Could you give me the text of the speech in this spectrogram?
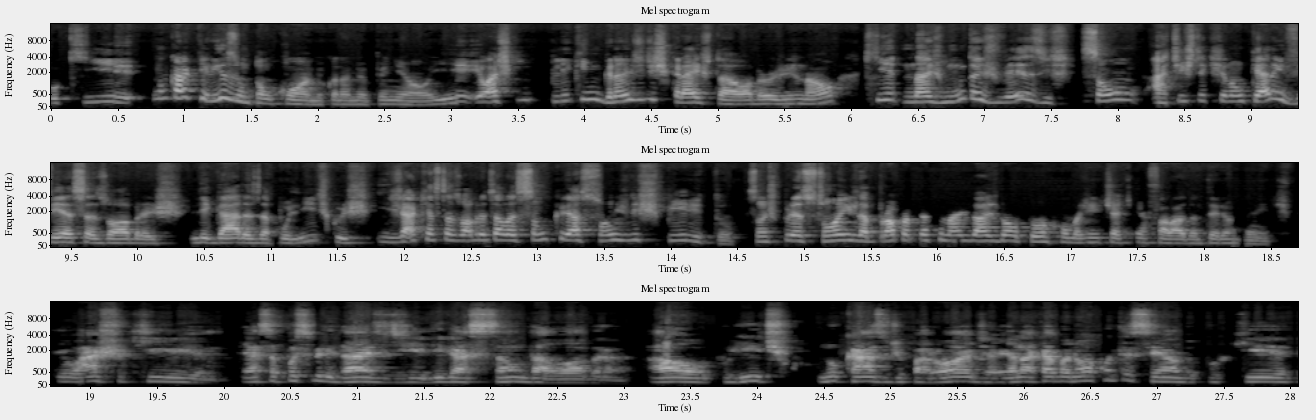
o que não caracteriza um tom cômico, na minha opinião, e eu acho que implica em grande descrédito a obra original, que nas muitas vezes são artistas que não querem ver essas obras ligadas a políticos, e já que essas obras elas são criações de espírito, são expressões da própria personalidade do autor, como a gente já tinha falado anteriormente. Eu acho que essa possibilidade de ligação da obra ao político no caso de paródia, ela acaba não acontecendo, porque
